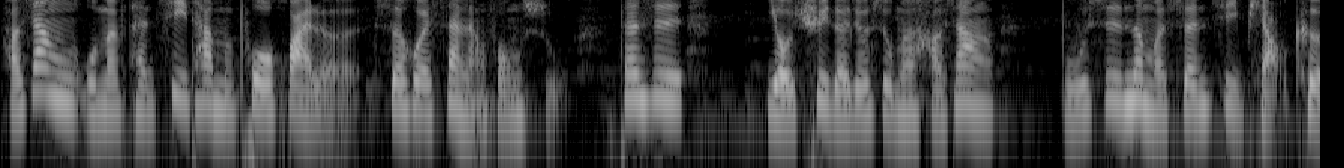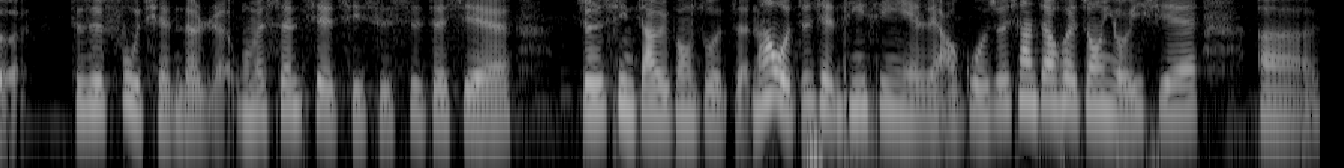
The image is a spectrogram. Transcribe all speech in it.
好像我们很气他们破坏了社会善良风俗，但是有趣的就是我们好像。不是那么生气嫖客，就是付钱的人。我们生气的其实是这些，就是性教育工作者。然后我之前听星爷聊过，就像教会中有一些呃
